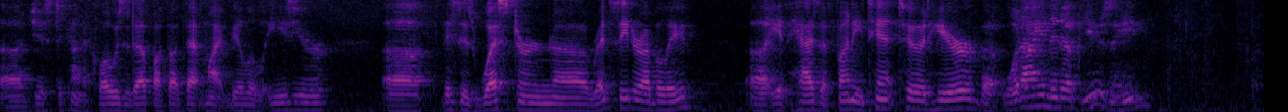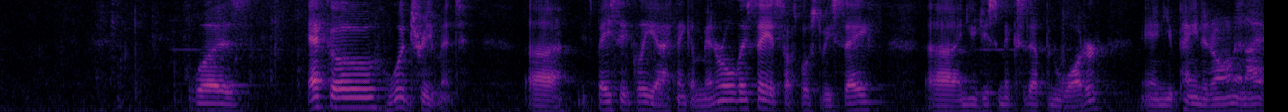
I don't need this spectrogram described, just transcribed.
Uh, just to kind of close it up. I thought that might be a little easier. Uh, this is Western uh, Red Cedar, I believe. it has a funny tint to it here, but what I ended up using was Eco wood treatment. Uh, it's basically, I think, a mineral, they say. It's supposed to be safe. Uh, and you just mix it up in water and you paint it on. And I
